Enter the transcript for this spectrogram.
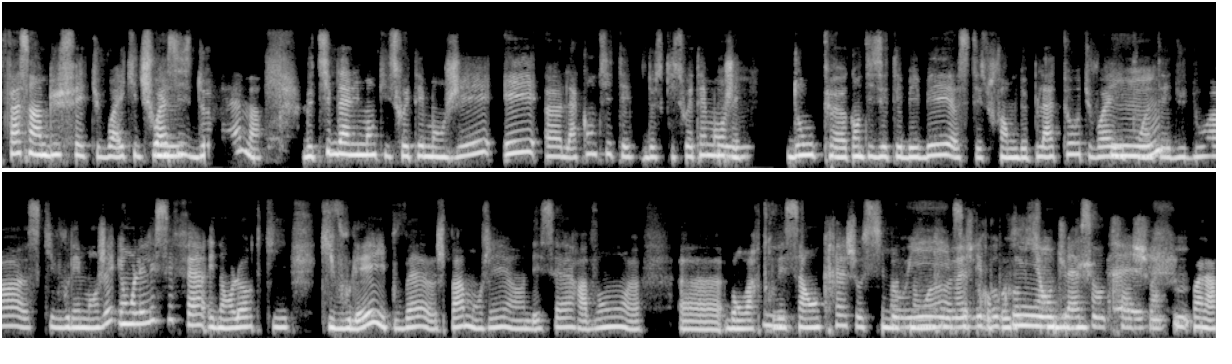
face à un buffet, tu vois, et qu'ils choisissent de d'eux-mêmes le type d'aliment qu'ils souhaitaient manger et euh, la quantité de ce qu'ils souhaitaient manger. Donc, euh, quand ils étaient bébés, euh, c'était sous forme de plateau, tu vois, ils mmh pointaient du doigt euh, ce qu'ils voulaient manger et on les laissait faire. Et dans l'ordre qu'ils voulaient, ils pouvaient, je sais pas, manger un dessert avant. bon, on va retrouver mmh. ça en crèche aussi maintenant. Oui, hein, moi je l'ai beaucoup mis en place en crèche. Mmh. Voilà.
